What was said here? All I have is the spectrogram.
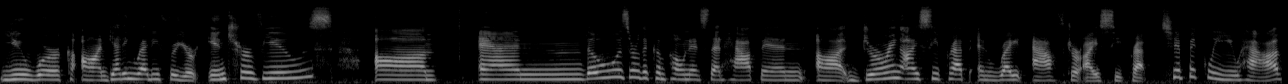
You work on getting ready for your interviews. Um, and those are the components that happen uh, during ISEE prep and right after ISEE prep. Typically, you have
